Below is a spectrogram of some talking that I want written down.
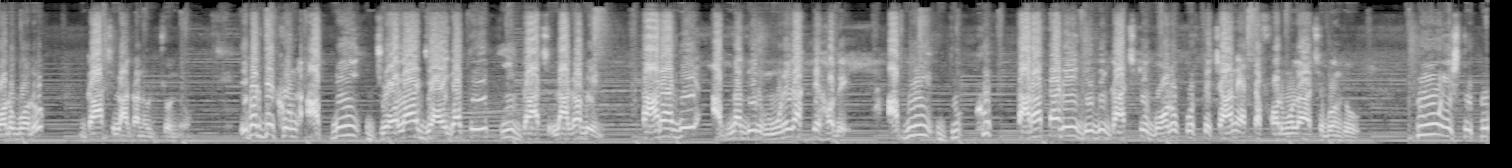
বড় বড় গাছ লাগানোর জন্য। এবার দেখুন, আপনি জলা জায়গাতে কি গাছ লাগাবেন, তার আগে আপনাদের মনে রাখতে হবে, আপনি খুব তাড়াতাড়ি যদি গাছকে বড় করতে চান, একটা ফর্মুলা আছে বন্ধু, two is to two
